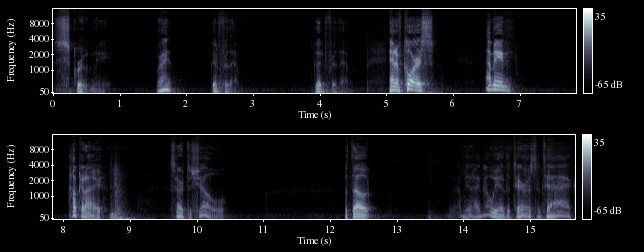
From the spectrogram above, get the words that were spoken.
scrutiny, right? Good for them. Good for them. And of course, I mean, how can I start the show without? I mean, I know we had the terrorist attack.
